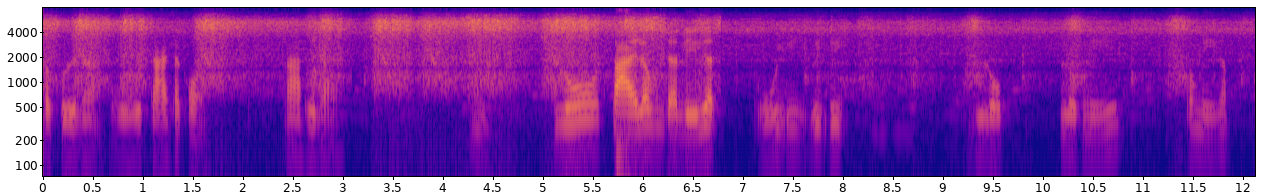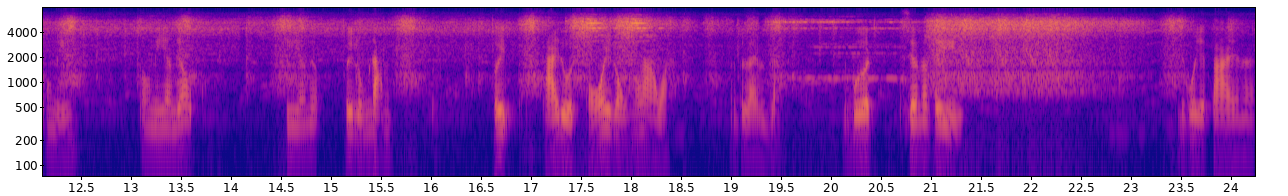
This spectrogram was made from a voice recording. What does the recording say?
ตัวปืนนะโอ้โหตายซะก่อนน่าเสียดายรู้ ตายแล้วมันจะรีเลือดอุ้ยอุ้ยอุ้ยหลบหลบหนีต้องหนีครับต้องหนีต้องหนีอย่างเดียวหนีอย่างเดียวไปหลุมดำเฮ้ยตายโดดโอ้ยลงข้างล่างว่ะไม่เป็นไรไม่เป็นไรเบิดเซลนาตีนี่กว่าจะตายนะ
